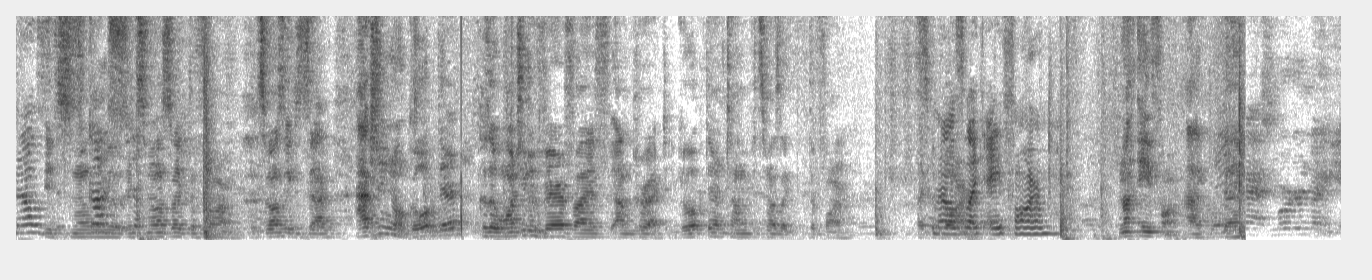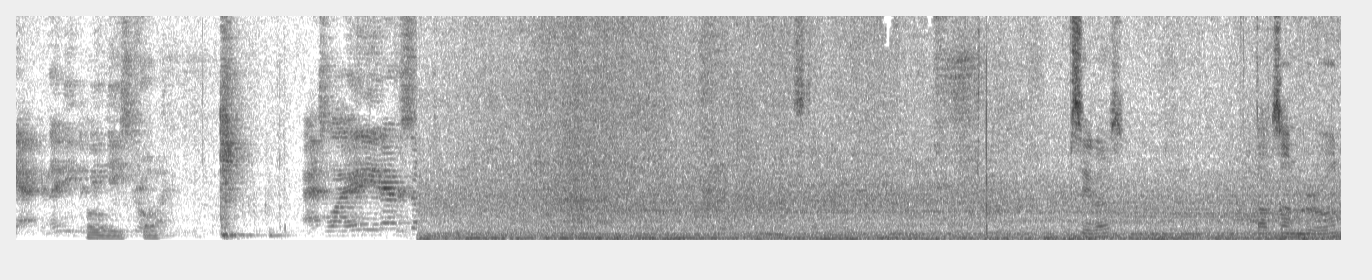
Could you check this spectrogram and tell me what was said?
Smells It smells, like, it smells like the farm. It smells exact. Actually, no. Go up there because I want you to verify if I'm correct. Go up there and tell me if it smells like the farm. Like smells like a farm. Not a farm. Like the- Holy fuck. See those? Thoughts on Berlin?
